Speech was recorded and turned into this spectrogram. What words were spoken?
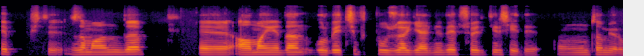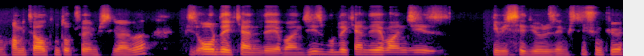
hep işte zamanında e, Almanya'dan gurbetçi futbolcular geldiğinde de hep söyledikleri şeydi. Onu unutamıyorum. Hamit Altıntop söylemişti galiba. Biz oradayken de yabancıyız, buradayken de yabancıyız gibi hissediyoruz demişti. Çünkü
